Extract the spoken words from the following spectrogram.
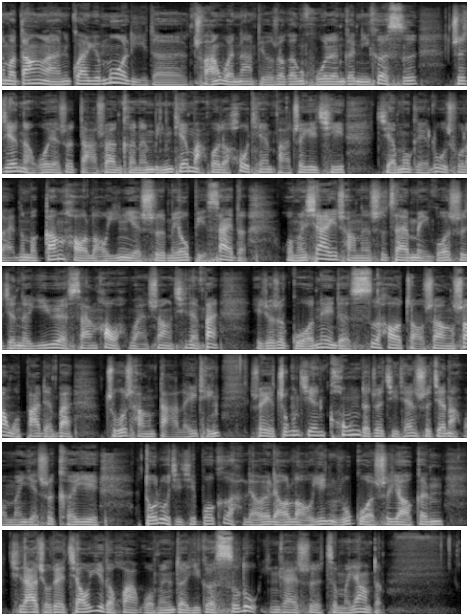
那么当然，关于莫里的传闻呢，比如说跟湖人、跟尼克斯之间呢，我也是打算可能明天嘛或者后天把这一期节目给录出来。那么刚好老鹰也是没有比赛的。我们下一场呢是在美国时间的一月三号晚上七点半，也就是国内的四号早上上午八点半，主场打雷霆。所以中间空的这几天时间呢，我们也是可以多录几期播客，聊一聊老鹰。如果是要跟其他球队交易的话，我们的一个思路应该是怎么样的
